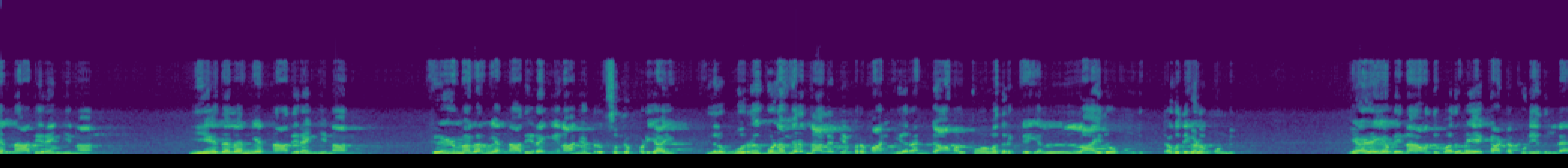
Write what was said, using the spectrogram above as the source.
என்னாது இறங்கினான்? ஏதலன் என்னாது இறங்கினான்? கீழ்மகன் என்னாது இறங்கினான் என்று சொல்லும்படியாய் இதுல ஒரு குணம் இருந்தாலும் எம்பெருமான் இறங்காமல் போவதற்கு எல்லா இதுவும் உண்டு தகுதிகளும் உண்டு. ஏழை அப்படின்னா வந்து வறுமையை காட்டக்கூடியதில்லை.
